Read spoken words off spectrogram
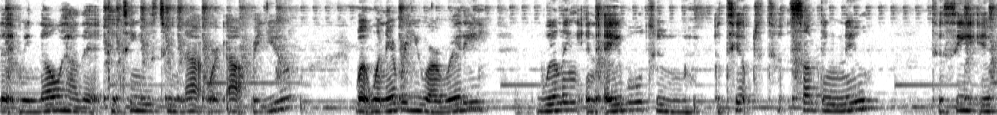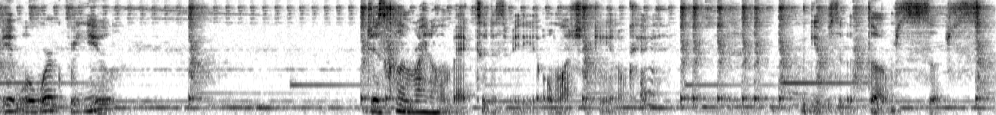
Let me know how that continues to not work out for you. But whenever you are ready, willing, and able to attempt something new to see if it will work for you, just come right on back to this video and watch it again, okay? Give us a thumbs up.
